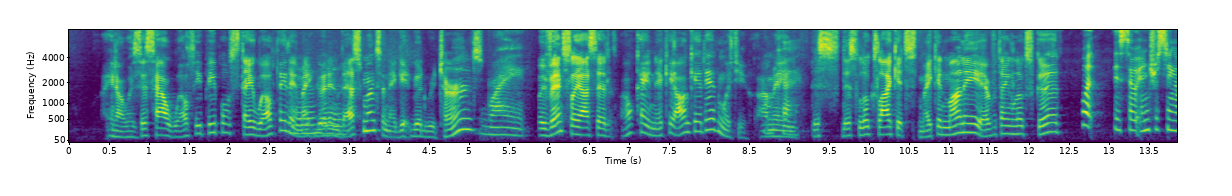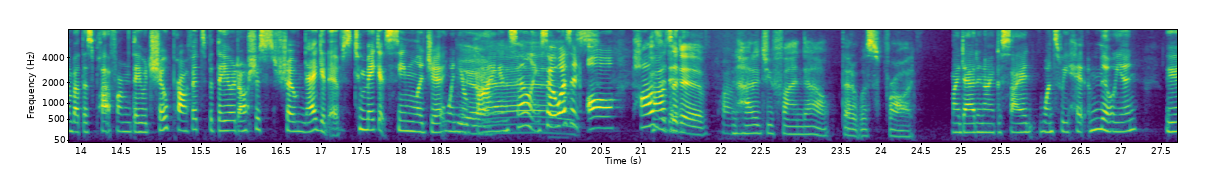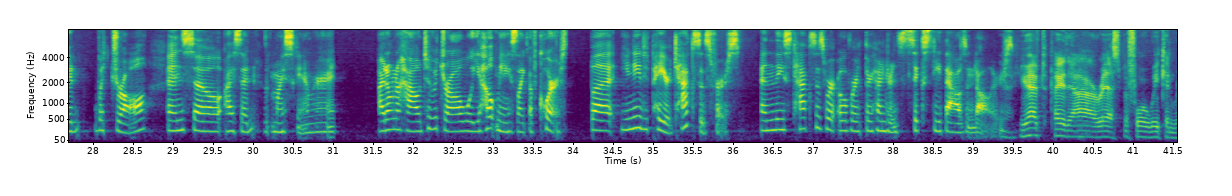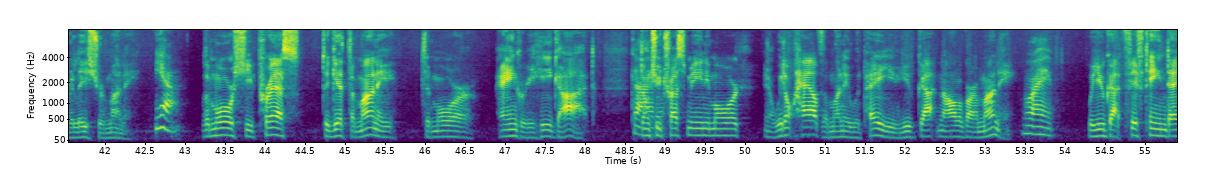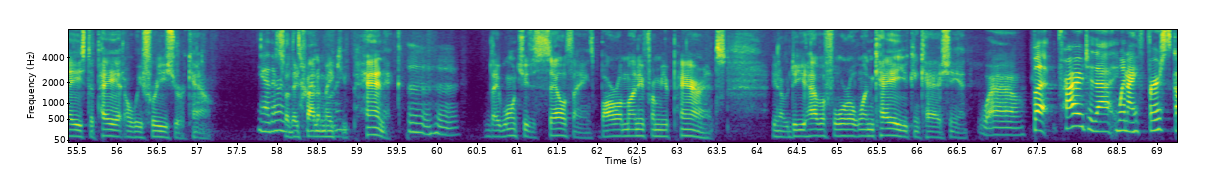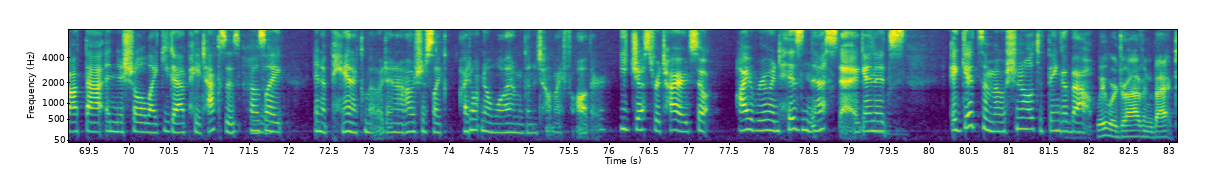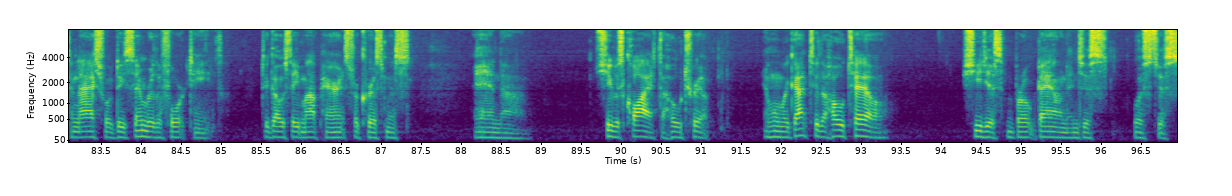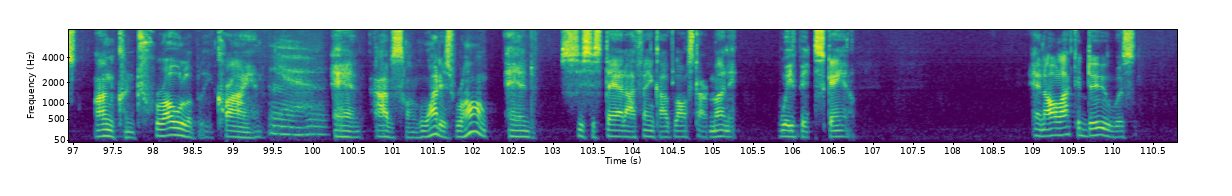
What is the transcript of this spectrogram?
you know, is this how wealthy people stay wealthy? They make good Mhm. investments and they get good returns. Right. Eventually, I said, "Okay, Nikki, I'll get in with you. I mean, this this looks like it's making money. Everything looks good." What is so interesting about this platform, they would show profits, but they would also show negatives to make it seem legit when you're buying and selling. So it wasn't Yes. all positive. And how did you find out that it was fraud? My dad and I decided once we hit a million, we'd withdraw. And so I said, my scammer, I don't know how to withdraw. Will you help me? He's like, of course. But you need to pay your taxes first. And these taxes were over $360,000. You have to pay the IRS before we can release your money. Yeah. The more she pressed to get the money, the more angry he got. Got don't you trust me anymore? You know, we don't have the money we pay you. You've gotten all of our money. Right. Well, you've got 15 days to pay it or we freeze your account. Yeah, there was So a they try to make timeline. you panic. Mm-hmm. They want you to sell things, borrow money from your parents. You know, do you have a 401k you can cash in? Wow. But prior to that, when I first got that initial, like, you gotta pay taxes, I was Mhm. like in a panic mode. And I was just like, I don't know what I'm gonna tell my father. He just retired, so I ruined his nest egg. And it's, it gets emotional to think about. We were driving back to Nashville December the 14th to go see my parents for Christmas. And uh, she was quiet the whole trip. And when we got to the hotel, she just broke down and just was just uncontrollably crying. Yeah. And I was going, What is wrong? And she says, Dad, I think I've lost our money. We've been scammed. And all I could do was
